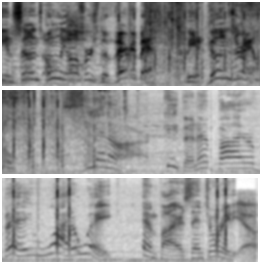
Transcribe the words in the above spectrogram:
And Sons only offers the very best, be it guns or ammo. CNR, keeping Empire Bay wide awake. Empire Central Radio.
